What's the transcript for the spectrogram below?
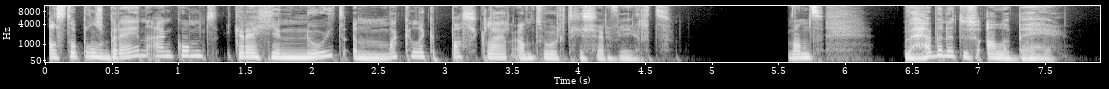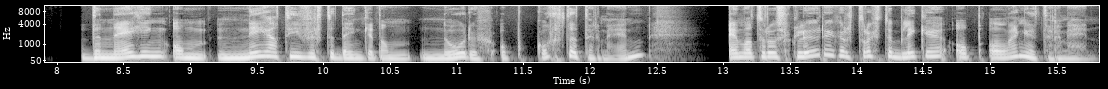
als het op ons brein aankomt, krijg je nooit een makkelijk pasklaar antwoord geserveerd. Want we hebben het dus allebei. De neiging om negatiever te denken dan nodig op korte termijn en wat rooskleuriger terug te blikken op lange termijn.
